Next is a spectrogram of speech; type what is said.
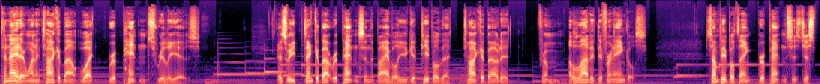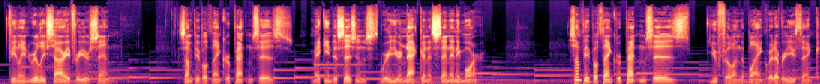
Tonight, I want to talk about what repentance really is. As we think about repentance in the Bible, you get people that talk about it from a lot of different angles. Some people think repentance is just feeling really sorry for your sin. Some people think repentance is making decisions where you're not going to sin anymore. Some people think repentance is you fill in the blank, whatever you think.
